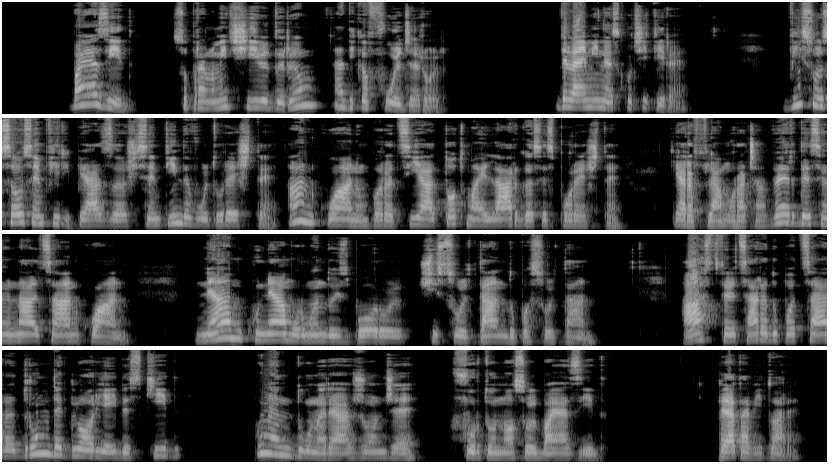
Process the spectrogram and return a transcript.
Bayazid, supranumit și Ildrâm, adică Fulgerul. De la Eminescu citire. Visul său se înfiripează și se întinde vulturește, an cu an împărăția tot mai largă se sporește, iar flamura cea verde se înalță an cu an, neam cu neam urmându-i zborul și sultan după sultan. Astfel, țară după țară, drum de glorie îi deschid, până în Dunăre ajunge furtunosul Baiazid. Pe data viitoare!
